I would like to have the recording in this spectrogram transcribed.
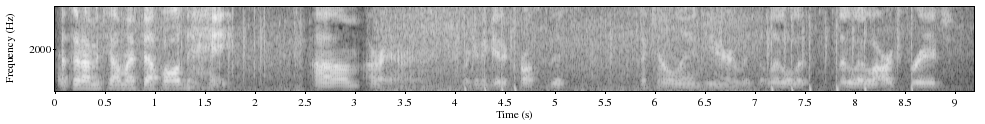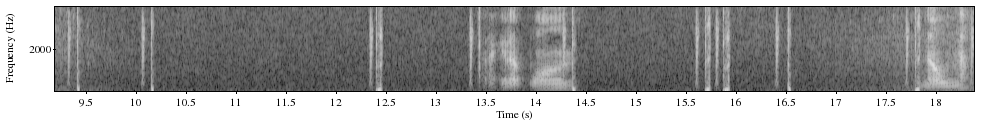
That's what I've been telling myself all day. Um, alright, alright, alright. We're gonna get across this section of land here with a little, little, little arch bridge. Back it up one. No, not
